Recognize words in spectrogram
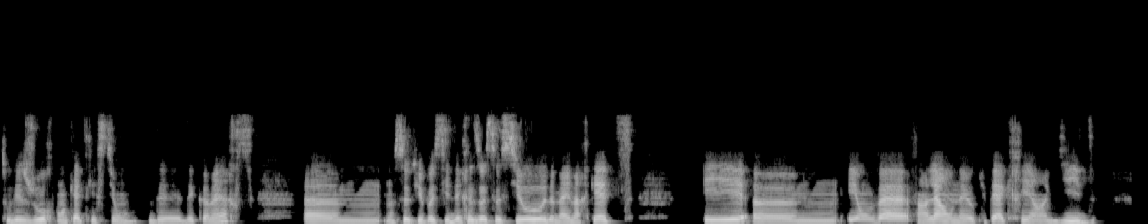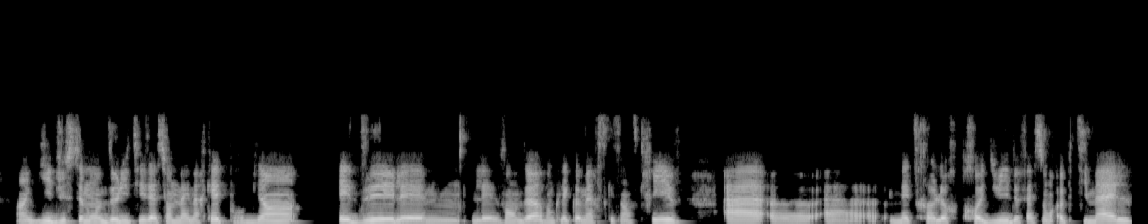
tous les jours en cas de question des, commerces. On s'occupe aussi des réseaux sociaux de My Market et, euh, et on va, enfin là, on est occupé à créer un guide, un guide justement de l'utilisation de My Market pour bien aider les, les vendeurs, donc les commerces qui s'inscrivent, à, euh, à mettre leurs produits de façon optimale,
